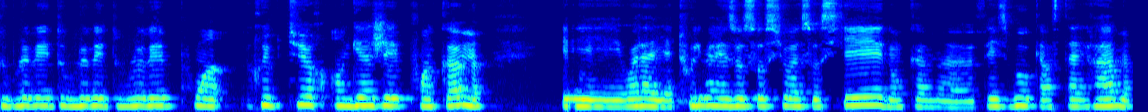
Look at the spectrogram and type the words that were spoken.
www.ruptureengagé.com. Et voilà, il y a tous les réseaux sociaux associés, donc comme euh, Facebook, Instagram.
